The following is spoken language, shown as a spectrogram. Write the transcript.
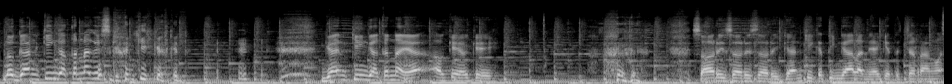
Lo Ganki nggak kena guys, Ganki nggak kena. Ganki nggak kena ya. Oke okay, oke. Okay. sorry sorry sorry, Ganki ketinggalan ya kita cerang. Ah!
